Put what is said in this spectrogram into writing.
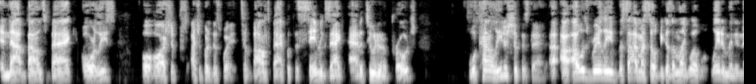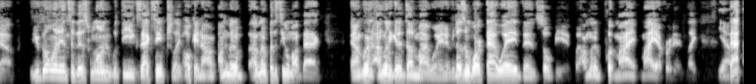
and not bounce back, or at least, or, or I should I should put it this way: to bounce back with the same exact attitude and approach. What kind of leadership is that? I, I, was really beside myself because I'm like, well, wait a minute now. You going into this one with the exact same like, okay, now I'm gonna I'm gonna put the team on my back and I'm gonna I'm gonna get it done my way. And if it doesn't work that way, then so be it. But I'm gonna put my my effort in. Like Yeah. that's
